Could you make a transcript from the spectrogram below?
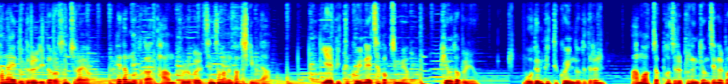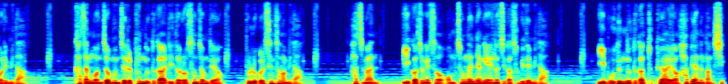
하나의 노드를 리더로 선출하여 해당 노드가 다음 블록을 생성하는 방식입니다. 이에 비트코인의 작업 증명, POW. 모든 비트코인 노드들은 암호학적 퍼즐을 푸는 경쟁을 벌입니다. 가장 먼저 문제를 푼 노드가 리더로 선정되어 블록을 생성합니다. 하지만 이 과정에서 엄청난 양의 에너지가 소비됩니다. 이 모든 노드가 투표하여 합의하는 방식,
